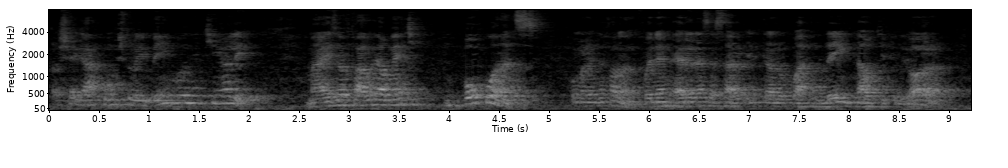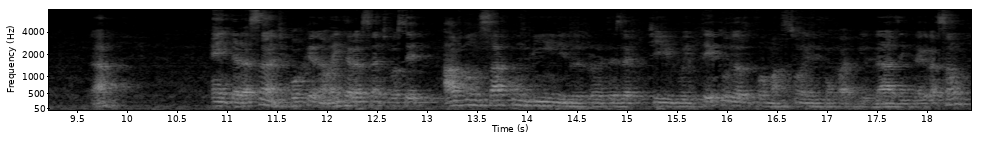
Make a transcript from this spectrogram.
para chegar a construir bem bonitinho ali. Mas eu falo realmente um pouco antes, como a gente está falando. Foi, era necessário entrar no 4D em tal tipo de hora? Tá? É interessante, por que não? É interessante você avançar com o BIM nível de projeto executivo e ter todas as informações e compatibilidades e integração,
